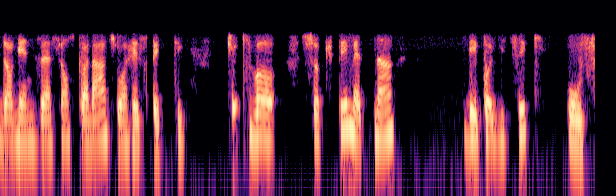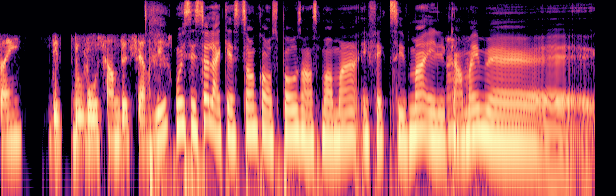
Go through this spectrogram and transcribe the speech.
d'organisation scolaire soient respectées. Qui, qui va s'occuper maintenant des politiques au sein des nouveaux centres de services? Oui, c'est ça la question qu'on se pose en ce moment, effectivement. Et quand Mhm. même, euh,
